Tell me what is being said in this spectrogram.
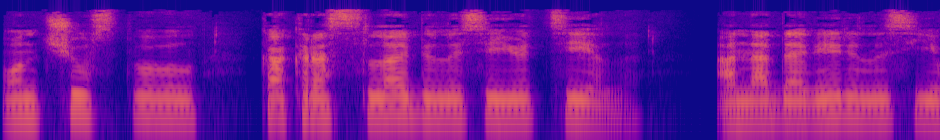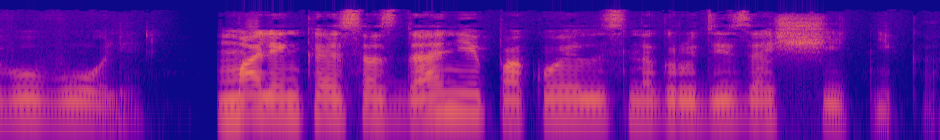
Он чувствовал, как расслабилось ее тело. Она доверилась его воле. Маленькое создание покоилось на груди защитника.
